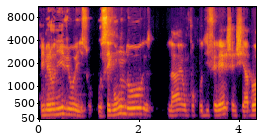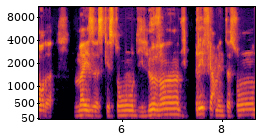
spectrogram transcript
Primeiro nível é isso. O segundo lá é um pouco diferente, a gente aborda mais as questões de levain, de pré-fermentação,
